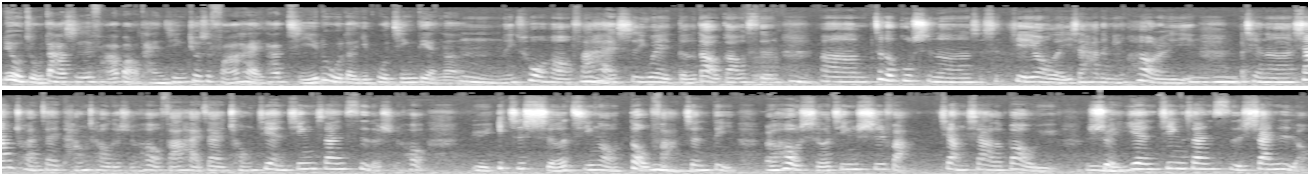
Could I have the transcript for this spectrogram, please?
六祖大师法宝坛经就是法海他辑录的一部经典呢。嗯，没错哈、哦，法海是一位得道高僧。嗯，嗯，这个故事呢只是借用了一下他的名号而已。嗯，而且呢，相传在唐朝的时候，法海在重建金山寺的时候，与一只蛇精哦斗法争地，而后蛇精施法。降下了暴雨，水淹金山寺三日哦。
